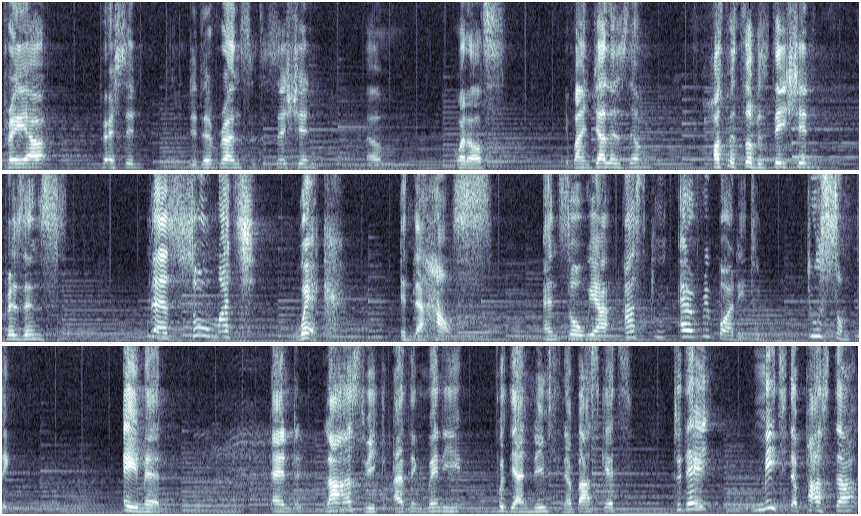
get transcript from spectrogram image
prayer person, deliverance, intercession, um, what else? Evangelism, hospital visitation, prisons. There's so much work in the house. And so we are asking everybody to do something. Amen. And last week, I think many put their names in a basket. Today, meet the pastor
